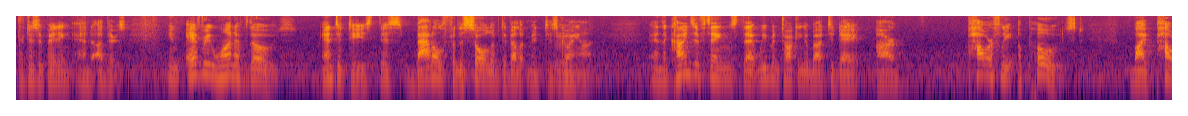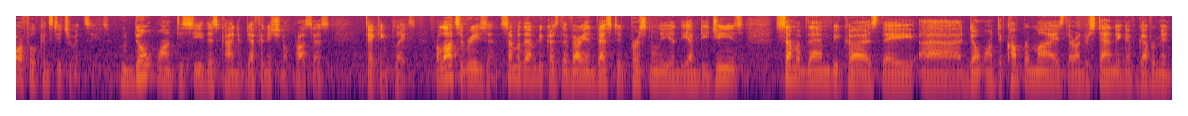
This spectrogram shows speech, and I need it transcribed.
participating and others. In every one of those entities, this battle for the soul of development is going on. And the kinds of things that we've been talking about today are powerfully opposed by powerful constituencies who don't want to see this kind of definitional process taking place for lots of reasons. Some of them because they're very invested personally in the MDGs, some of them because they uh, don't want to compromise their understanding of government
